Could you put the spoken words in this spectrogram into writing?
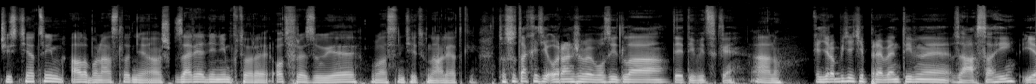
čistiacim, alebo následne až zariadením, ktoré odfrezuje vlastne tieto náliadky. To sú také tie oranžové vozidlá, tie typické. Áno. Keď robíte tie preventívne zásahy, je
